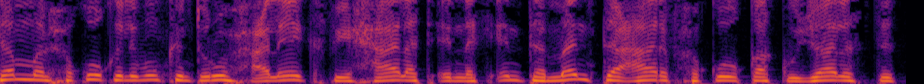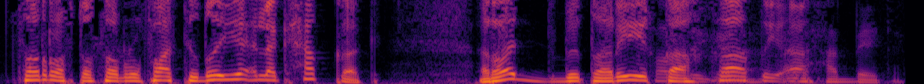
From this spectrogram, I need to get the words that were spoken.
كم الحقوق اللي ممكن تروح عليك في حالة إنك أنت ما أنت عارف حقوقك وجالس تتصرف تصرفات تضيع لك حقك. رد بطريقة خاطئة. أنا حبيتك.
